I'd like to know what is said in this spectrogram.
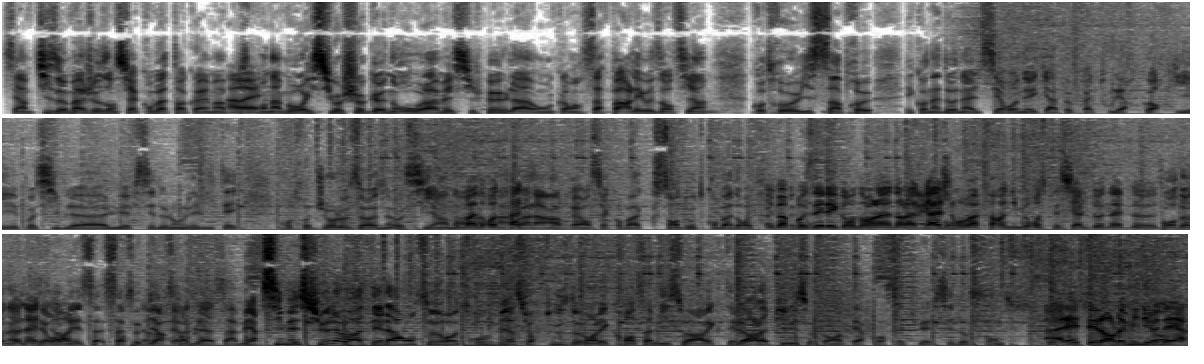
c'est un petit hommage aux anciens combattants quand même. Hein, Ah ouais. puisqu'on a Mauricio Shogun Rua, messieurs. Là, on commence à parler aux anciens contre Ovis Saint-Preux. Et qu'on a Donald Cerrone qui a à peu près tous les records qui est possible à l'UFC de longévité. Contre Joe Lozon, aussi un, Combat de un- retraite. voilà, un vrai ancien combat. Sans doute combat de retraite. Il va poser les gants dans la dans la Ouais, cage pour- on va faire un numéro spécial Donald euh, pour Donald Cerrone. ça, ça peut bien ressembler à ça. Merci messieurs d'avoir été là. On se retrouve bien sûr tous devant l'écran samedi soir avec Taylor. La pilule commentaire pour cette UFC 230. Allez Taylor le millionnaire.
